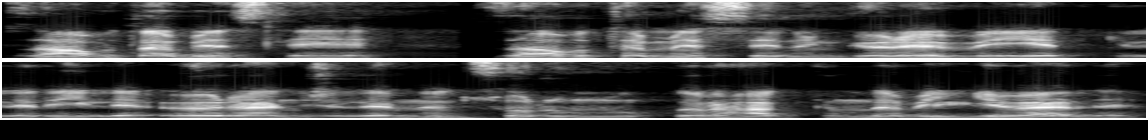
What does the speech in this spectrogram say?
zabıta mesleği, zabıta mesleğinin görev ve yetkileriyle öğrencilerinin sorumlulukları hakkında bilgi verdi.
